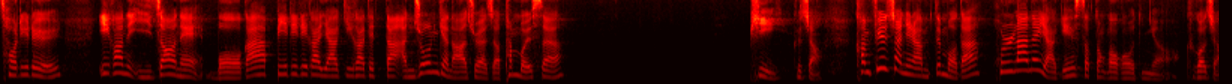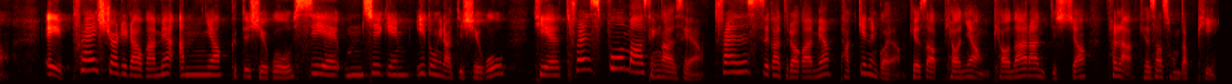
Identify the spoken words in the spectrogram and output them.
처리를 이거는 이전에 뭐가 삐리리가 야기가 됐다 안 좋은 게 나와줘야죠. 답 뭐였어요? B 그죠? confusion이라는 뜻 뭐다? 혼란을 야기했었던 거거든요. 그거죠. A pressure이라고 하면 압력 그 뜻이고 C의 움직임 이동이라는 뜻이고 D에 transformer 생각하세요. trans가 들어가면 바뀌는 거예요. 그래서 변형 변화라는 뜻이죠. 탈락. 그래서 정답 B.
